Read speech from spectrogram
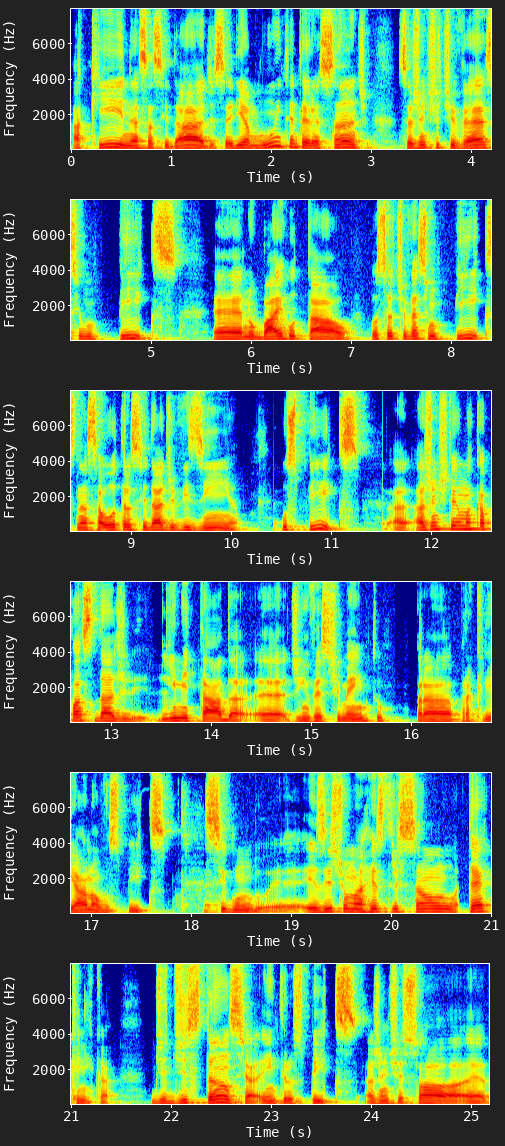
aqui nessa cidade seria muito interessante se a gente tivesse um Pix é, no bairro tal, ou se eu tivesse um Pix nessa outra cidade vizinha. Os Pix, a, a gente tem uma capacidade limitada é, de investimento para criar novos Pix. Segundo, é, existe uma restrição técnica de distância entre os PICs. A gente só é,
